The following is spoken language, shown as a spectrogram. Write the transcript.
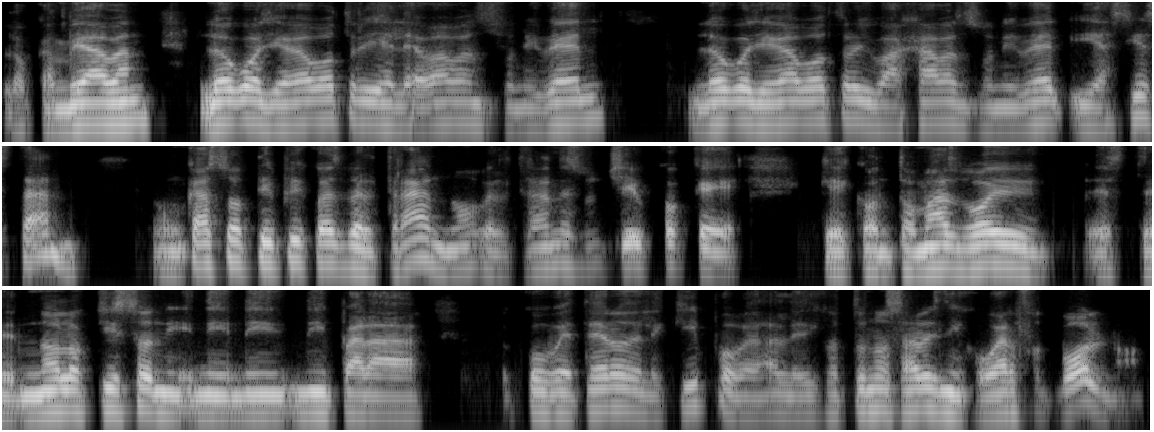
lo cambiaban, luego llegaba otro y elevaban su nivel, luego llegaba otro y bajaban su nivel, y así están. Un caso típico es Beltrán, ¿no? Beltrán es un chico que, que con Tomás Boy este, no lo quiso ni, ni, ni, ni para cubetero del equipo, ¿verdad? Le dijo, tú no sabes ni jugar fútbol, ¿no?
